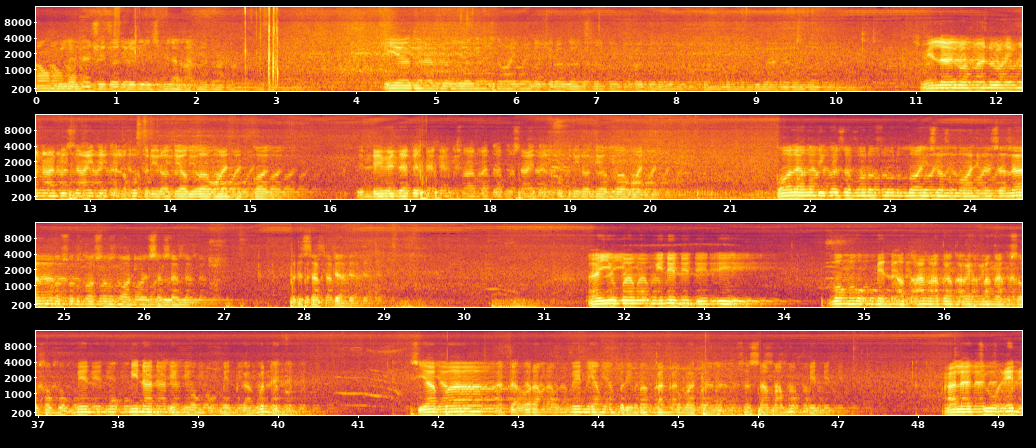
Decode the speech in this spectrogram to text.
أعوذ بالله من الشيطان الرجيم بسم الله الرحمن الرحيم إياك نعبد وإياك نستعين اهدنا الصراط المستقيم صراط الذين أنعمت عليهم غير المغضوب عليهم ولا الضالين بسم الله الرحمن الرحيم عن أبي سعيد الخدري رضي الله عنه قال dan riwayatkan sahabat Abu Sa'id Al-Khudri radhiyallahu anhu Qala ketika sapa Rasulullah sallallahu alaihi wasallam Rasulullah sallallahu alaihi wasallam bersabda Ayyuma mu'minin didi wong mukmin at'ama kang aweh mangan sapa mukmin mukminan ing wong mukmin kang bener Siapa ada orang mukmin yang memberi makan kepada sesama mukmin? Ala ju'in.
